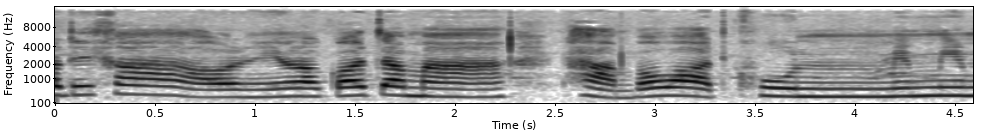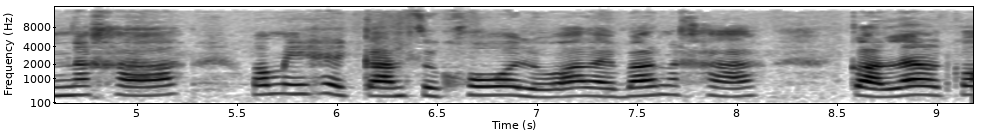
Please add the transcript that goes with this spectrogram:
วัสดีค่ะ วันนี้เราก็จะมาถามประวัติคุณมิมมิมนะคะ ว่ามีเหตุการณ์สุดโคตรหรือว่าอะไรบ้างนะคะ ก่อนแรกก็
